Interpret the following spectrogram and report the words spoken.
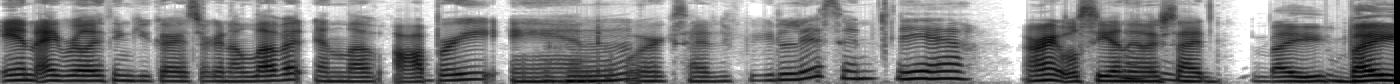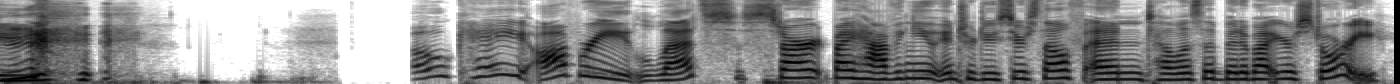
And I really think you guys are going to love it and love Aubrey. And Mhm. we're excited for you to listen. Yeah. All right, we'll see you on the other side. Bye. Bye. Okay, Aubrey, let's start by having you introduce yourself and tell us a bit about your story.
